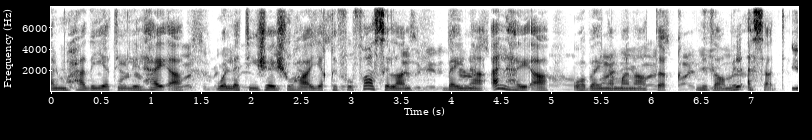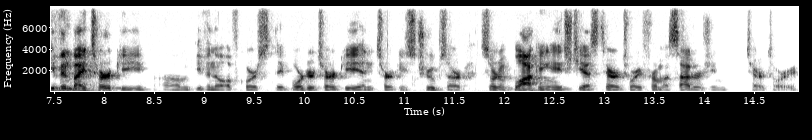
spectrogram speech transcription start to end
المحاذية للهيئة والتي جيشها يقف فاصلا بين الهيئة وبين مناطق Even by Turkey, um, even though of course they border Turkey and Turkey's troops are sort of blocking HTS territory from Assad regime territory.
